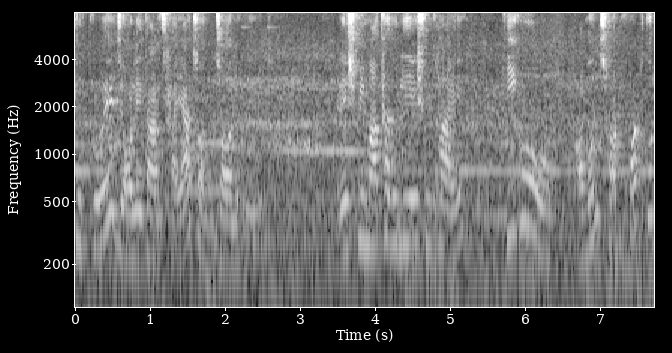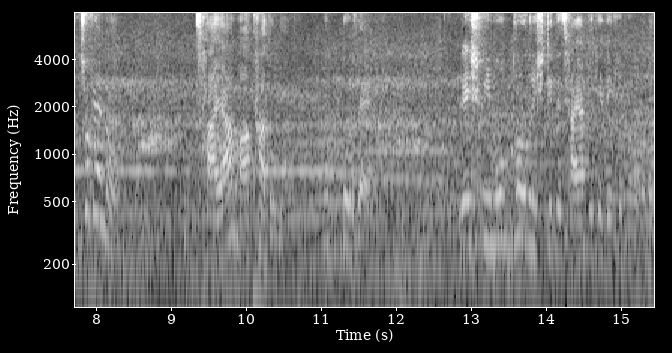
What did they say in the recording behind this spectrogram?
টুকরোয় জলে তার ছায়া চঞ্চল হয়ে ওঠে। রেশমি মাথা দুলিয়ে শুধায়, কি গো, অমন ছটফট করছ কেন? ছায়া মাথা দোলায়, উত্তর দেয়। রেশমি মুগ্ধ দৃষ্টিতে ছায়াটিকে দেখে মনে মনে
